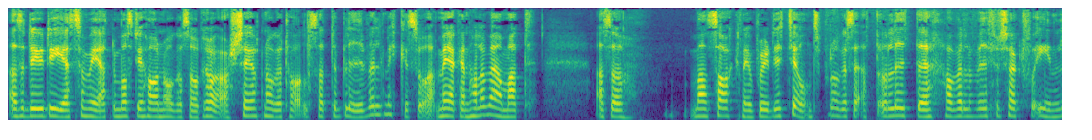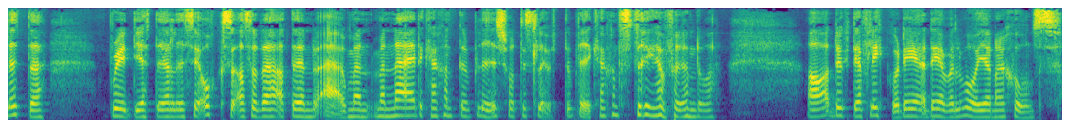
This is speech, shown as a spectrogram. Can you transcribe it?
Alltså det är ju det som är att du måste ju ha någon som rör sig åt något håll, så att det blir väl mycket så. Men jag kan hålla med om att, alltså man saknar ju Bridget Jones på något sätt och lite har väl vi försökt få in lite Bridget i Alicia också, alltså det, att det ändå är, men, men nej det kanske inte blir så till slut, det blir kanske inte strever ändå. Ja, duktiga flickor, det, det är väl vår generations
